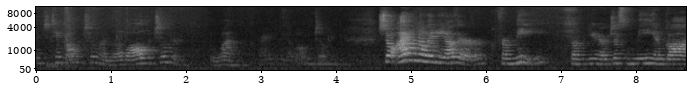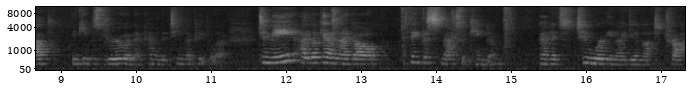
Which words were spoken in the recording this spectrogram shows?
Did you take all the children? Love all the children. The one, right? Love all the children. So I don't know any other from me, from, you know, just me and God thinking this through and that kind of the team of people that. To me, I look at it and I go, I think this smacks of kingdom. And it's too worthy an idea not to try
